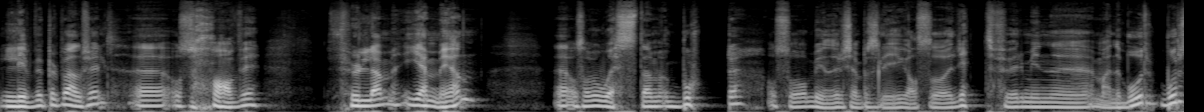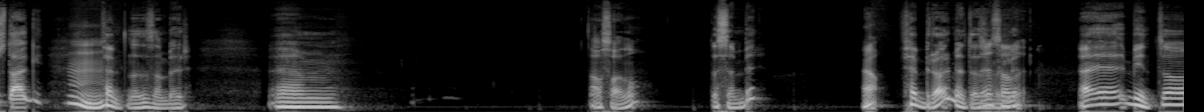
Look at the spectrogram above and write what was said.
Liverpool på Anfield. Eh, og så har vi Fulham hjemme igjen. Eh, og så har vi Westham borte. Og så begynner Champions League altså rett før min eh, meine bor, bursdag. Mm. 15. desember. Um, ja, sa jeg noe? Desember? Ja. Februar, mente jeg selvfølgelig. Jeg, begynte å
